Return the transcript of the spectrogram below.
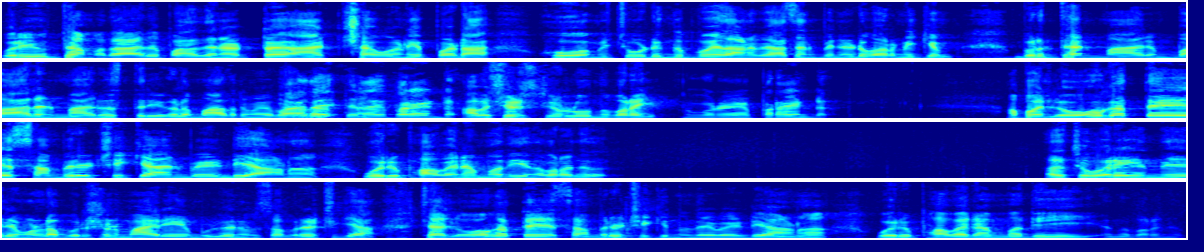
ഒരു യുദ്ധം അതായത് പതിനെട്ട് അക്ഷവണിപ്പട ഹോമിച്ചൊടുങ്ങിപ്പോയതാണ് വ്യാസൻ പിന്നീട് വർണിക്കും വൃദ്ധന്മാരും ബാലന്മാരും സ്ത്രീകളും മാത്രമേ ഭാരതത്തിൽ അവശേഷിച്ചുള്ളൂ എന്ന് പറയും. പറയ- പറയണ്ട. അപ്പോൾ ലോകത്തെ സംരക്ഷിക്കാൻ വേണ്ടിയാണ് ഒരു ഭവനം മതി എന്ന് പറഞ്ഞത്. അത് ചോരയും നീരുമുള്ള പുരുഷന്മാരെയും മുഴുവനും സംരക്ഷിക്കാം. വെച്ചാൽ ലോകത്തെ സംരക്ഷിക്കുന്നതിന് വേണ്ടിയാണ് ഒരു ഭവനം മതി എന്ന് പറഞ്ഞത്.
